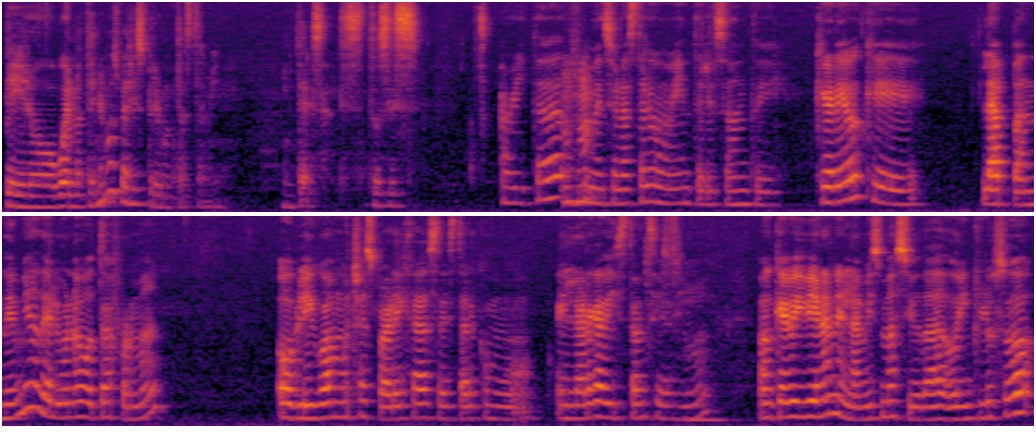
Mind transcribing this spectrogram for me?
Pero bueno, tenemos varias preguntas también interesantes. Entonces. Ahorita mencionaste algo muy interesante. Creo que la pandemia de alguna u otra forma obligó a muchas parejas a estar como en larga distancia, ¿no? Aunque vivieran en la misma ciudad o incluso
